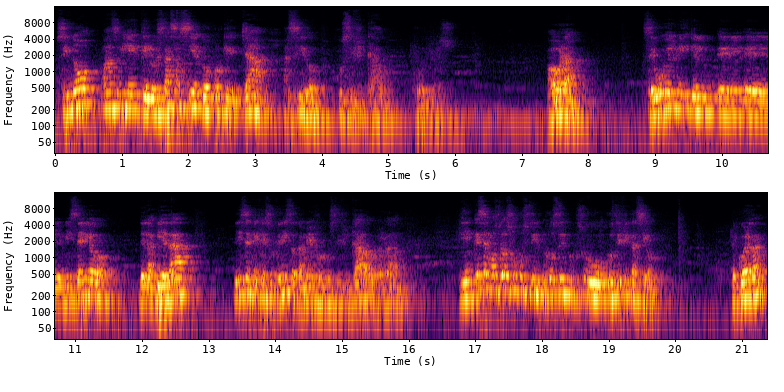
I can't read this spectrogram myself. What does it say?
sino más bien que lo estás haciendo porque ya has sido justificado por Dios. Ahora, según el, el, el misterio de la piedad, dice que Jesucristo también fue justificado, ¿verdad? ¿Y en qué se mostró su, justificación? ¿Recuerdan?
